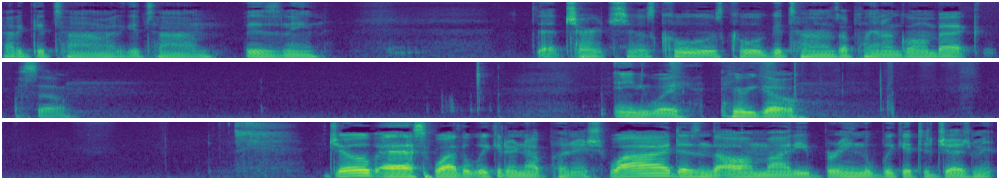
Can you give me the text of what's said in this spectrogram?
had a good time. Had a good time visiting that church. It was cool. It was cool. Good times. I plan on going back. So anyway, here we go. Job asks why the wicked are not punished. Why doesn't the Almighty bring the wicked to judgment?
